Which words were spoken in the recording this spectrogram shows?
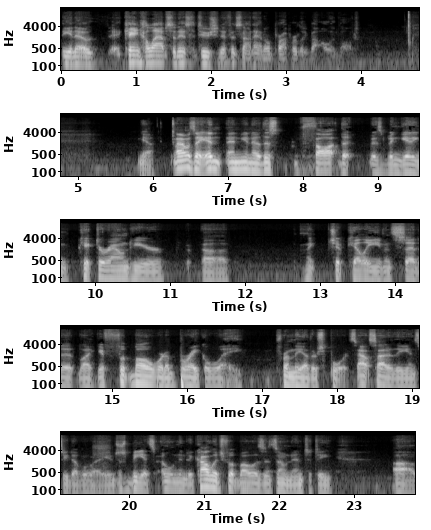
you know can collapse an institution if it's not handled properly by all involved. Yeah i would say and and you know this thought that has been getting kicked around here. Uh, I think Chip Kelly even said it like if football were to break away from the other sports outside of the NCAA and just be its own entity, college football is its own entity. Uh,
